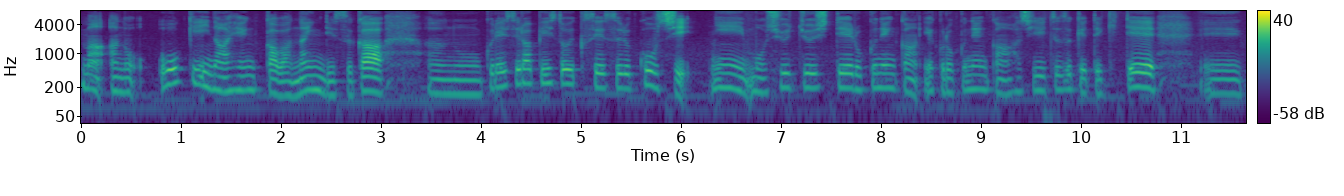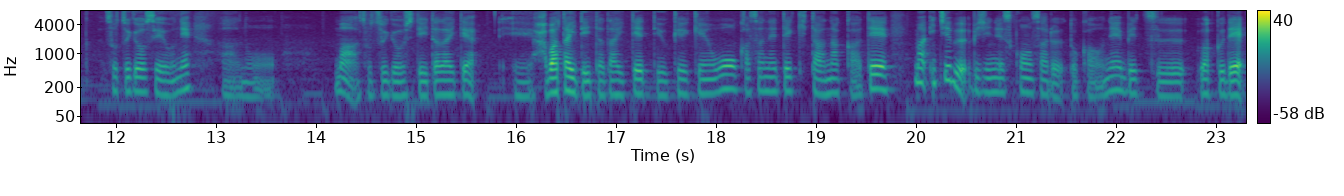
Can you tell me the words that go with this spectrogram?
まあ、あの大きな変化はないんですがあのクレイセラピストを育成する講師にもう集中して6年間約6年間走り続けてきて、えー、卒業生をねあのまあ卒業していただいてえー、羽ばたいていただいてっていう経験を重ねてきた中で、まあ、一部ビジネスコンサルとかをね別枠で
